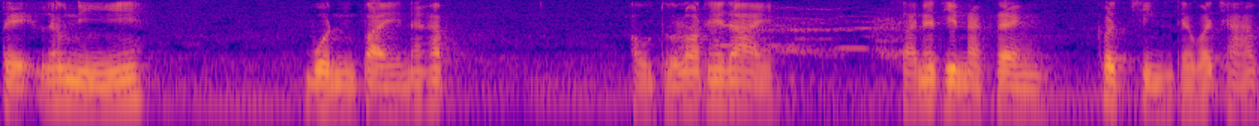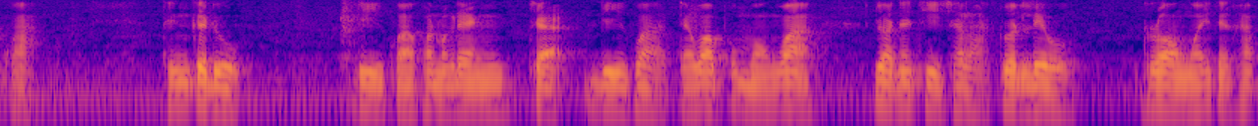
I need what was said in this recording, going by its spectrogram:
เตะแล้วหนีวนไปนะครับ เอาตัวรอดให้ได้ สายนาทีหนักแรงก็จริงแต่ว่าช้ากว่า ถึงกระดูกดีกว่าความหนักแรงจะดีกว่า แต่ว่าผมมองว่ายอดนาทีฉลาดรวดเร็วรองไว้เถอะครับ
